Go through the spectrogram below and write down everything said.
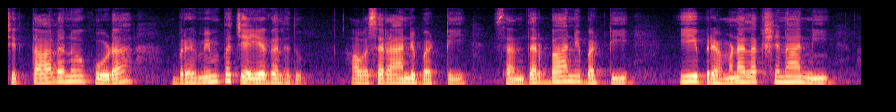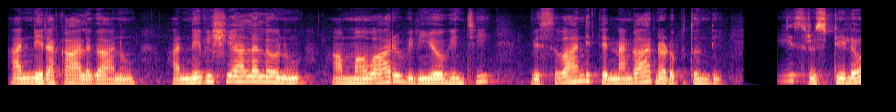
చిత్తాలను కూడా భ్రమింప చేయగలదు అవసరాన్ని బట్టి సందర్భాన్ని బట్టి ఈ భ్రమణ లక్షణాన్ని అన్ని రకాలుగాను అన్ని విషయాలలోనూ అమ్మవారు వినియోగించి విశ్వాన్ని తిన్నగా నడుపుతుంది. ఈ సృష్టిలో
